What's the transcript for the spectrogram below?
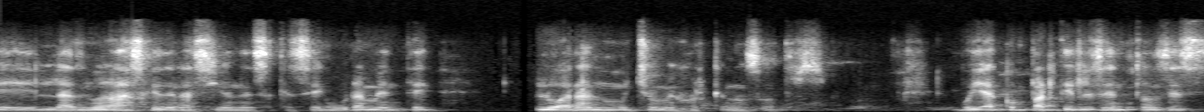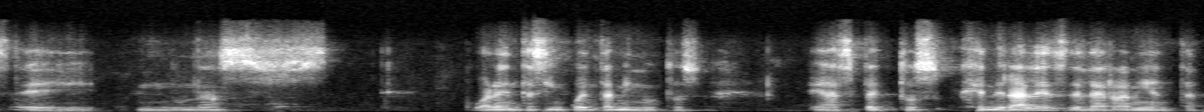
eh, las nuevas generaciones que seguramente lo harán mucho mejor que nosotros. Voy a compartirles entonces eh, en unos 40, 50 minutos eh, aspectos generales de la herramienta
